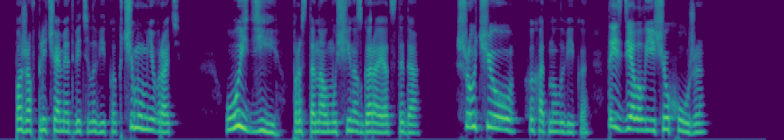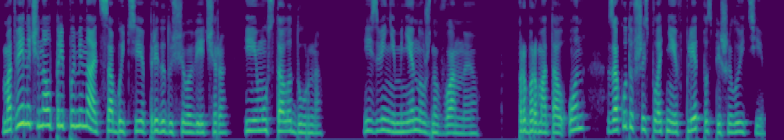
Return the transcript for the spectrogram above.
— пожав плечами, ответила Вика. «К чему мне врать?» «Уйди!» — простонал мужчина, сгорая от стыда. «Шучу!» — хохотнула Вика. «Ты сделал еще хуже!» Матвей начинал припоминать события предыдущего вечера, и ему стало дурно. «Извини, мне нужно в ванную», — пробормотал он, закутавшись плотнее в плед, поспешил уйти.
